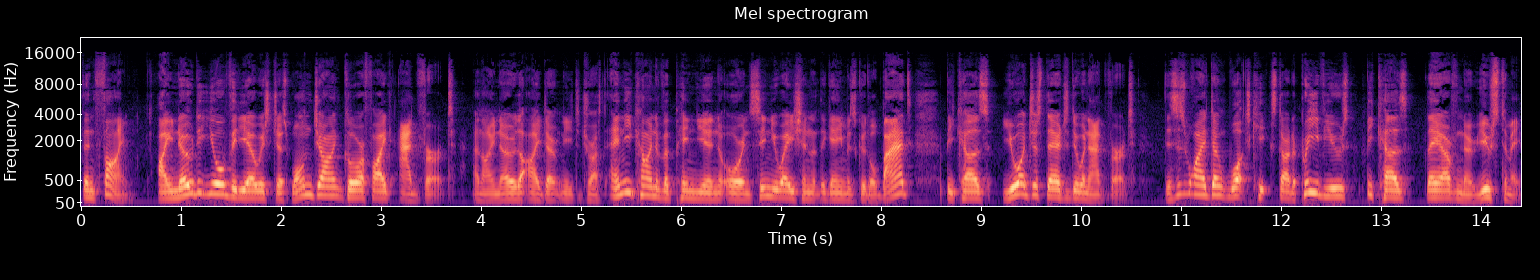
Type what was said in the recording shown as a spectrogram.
then fine. I know that your video is just one giant glorified advert, and I know that I don't need to trust any kind of opinion or insinuation that the game is good or bad, because you are just there to do an advert. This is why I don't watch Kickstarter previews, because they are of no use to me.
